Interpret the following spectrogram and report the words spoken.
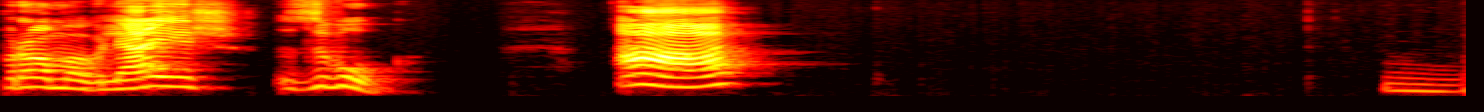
промовляєш звук. А Б.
